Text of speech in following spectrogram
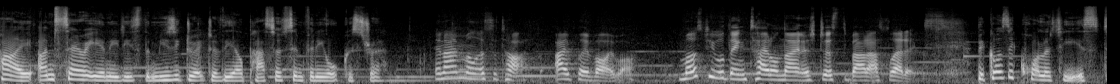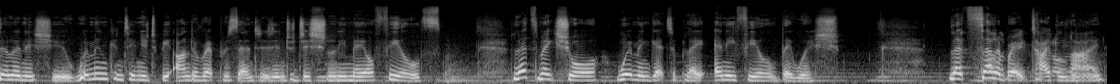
Hi, I'm Sarah Ioannides, the music director of the El Paso Symphony Orchestra. And I'm Melissa Toth. I play volleyball. Most people think Title IX is just about athletics. Because equality is still an issue, women continue to be underrepresented in traditionally male fields. Let's make sure women get to play any field they wish. Let's celebrate Title IX.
